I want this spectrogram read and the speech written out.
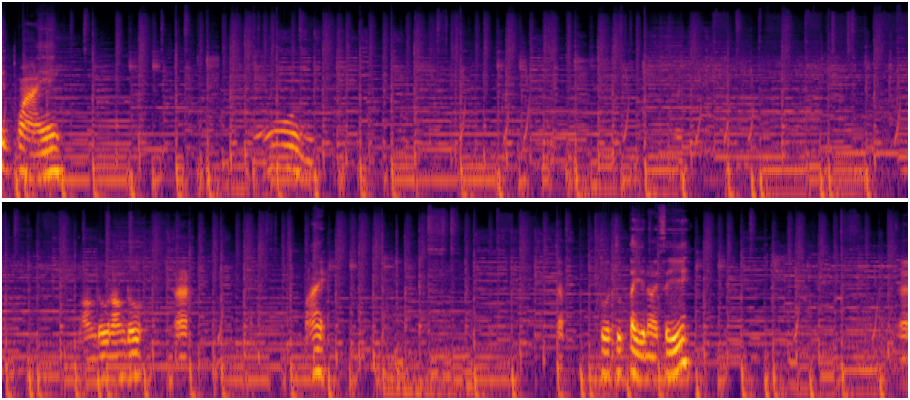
สิบกว่าเองโอ้ย องดูลองดูอะไปจับตัวจุติหน่อยสิอะ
